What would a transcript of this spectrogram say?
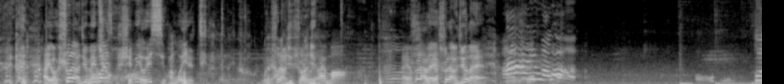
哎呦，说两句没关系，谁没有喜欢过也，快说两句，说两句嘛！哎呀，好嘞，说两句嘞！哎，放过我！我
